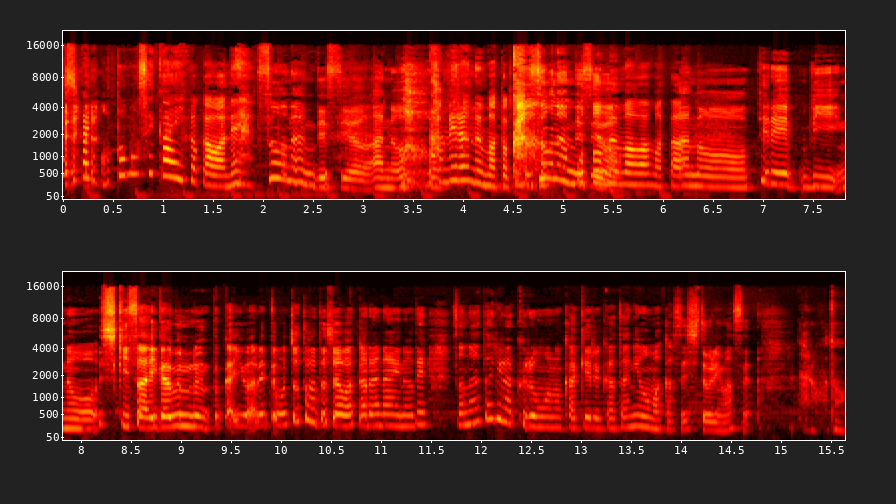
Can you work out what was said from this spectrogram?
確かに音の世界とかはね。そうなんですよ。あのカメラ沼とかそうなんですよ。音沼はまた。あのテレビの色彩がうんぬんとか言われてもちょっと私はわからないのでそのあたりは黒物かける方にお任せしております。なるほど。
